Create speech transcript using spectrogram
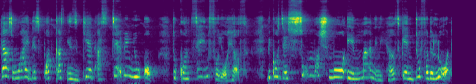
That's why this podcast is geared at stirring you up to contend for your health because there's so much more a man in health can do for the Lord.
